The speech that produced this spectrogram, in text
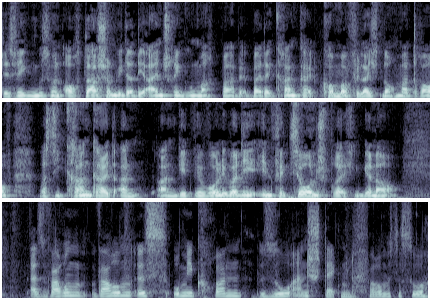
Deswegen muss man auch da schon wieder die Einschränkung machen bei, der Krankheit. Kommen wir vielleicht nochmal drauf, was die Krankheit an, angeht. Wir wollen über die Infektion sprechen, genau. Also warum, warum ist Omikron so ansteckend? Warum ist es so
